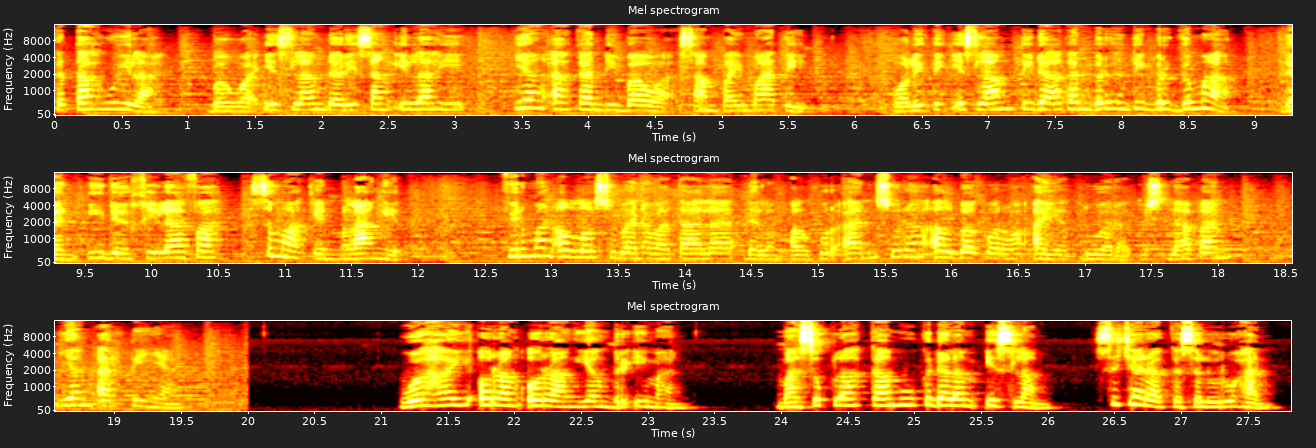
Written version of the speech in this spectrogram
Ketahuilah bahwa Islam dari Sang Ilahi yang akan dibawa sampai mati. Politik Islam tidak akan berhenti bergema dan ide khilafah semakin melangit. Firman Allah Subhanahu wa taala dalam Al-Qur'an surah Al-Baqarah ayat 208 yang artinya Wahai orang-orang yang beriman, masuklah kamu ke dalam Islam secara keseluruhan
